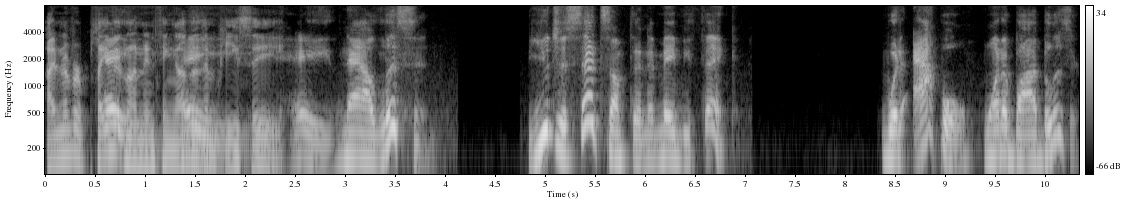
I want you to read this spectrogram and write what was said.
I've never played it on anything other than PC. Hey, now listen. You just said something that made me think. Would Apple want to buy Blizzard?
